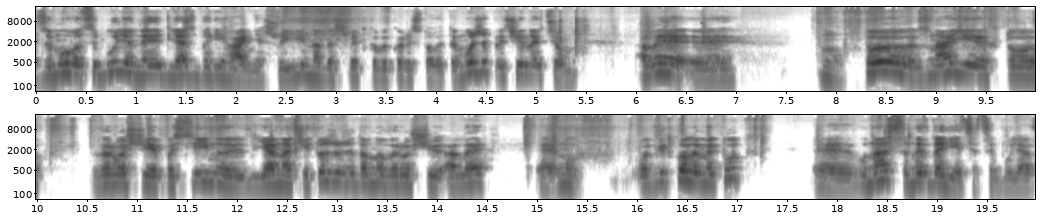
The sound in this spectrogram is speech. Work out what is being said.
зимова цибуля не для зберігання, що її треба швидко використовувати. Може, причина в цьому. Але е, ну, хто знає, хто вирощує постійно, я наче теж вже давно вирощую, але е, ну, от відколи ми тут, е, у нас не вдається цибуля.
